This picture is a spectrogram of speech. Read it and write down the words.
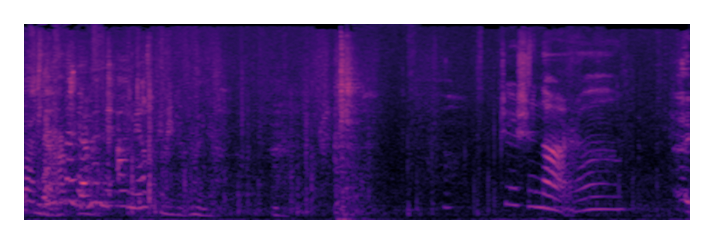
慢点，慢点，慢点啊，苗。慢点，慢点。这是哪儿啊？呃，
